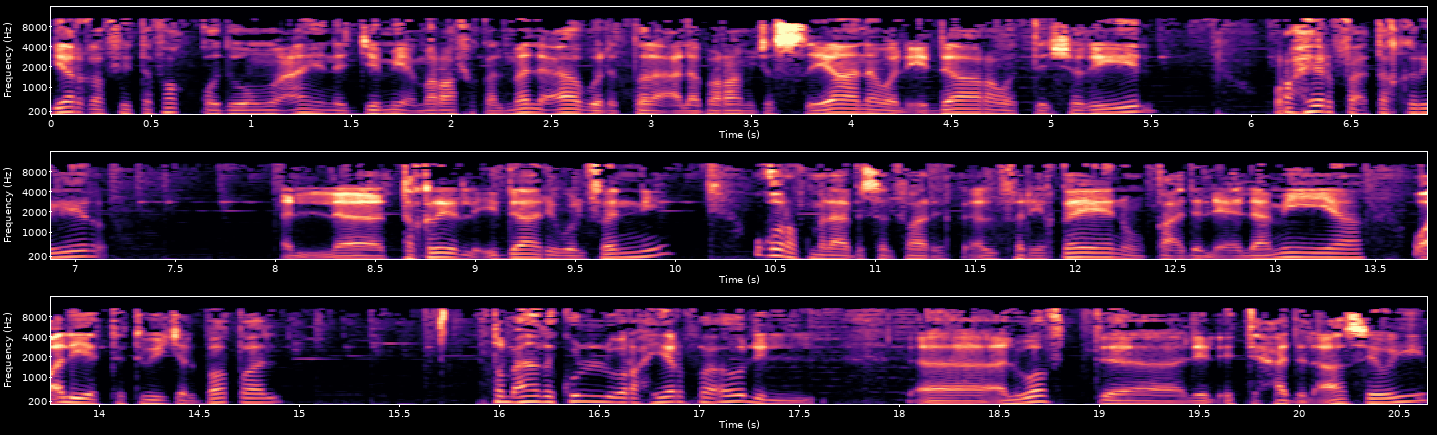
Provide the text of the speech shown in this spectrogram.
يرغب في تفقد ومعاينة جميع مرافق الملعب والاطلاع على برامج الصيانة والإدارة والتشغيل. وراح يرفع تقرير التقرير الإداري والفني وغرف ملابس الفريق الفريقين والقاعدة الإعلامية وآلية تتويج البطل. طبعا هذا كله راح يرفعه لل آه، الوفد آه، للاتحاد الآسيوي.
